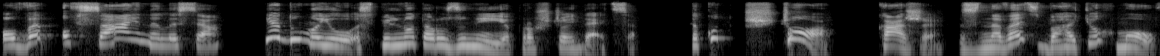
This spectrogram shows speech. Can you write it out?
овеб-офсайнилися. Я думаю, спільнота розуміє, про що йдеться. Так от що каже знавець багатьох мов,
